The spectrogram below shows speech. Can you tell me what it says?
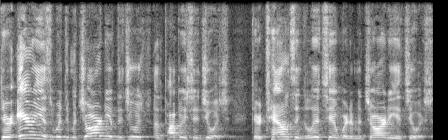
There are areas where the majority of the Jewish of the population is Jewish. There are towns in Galicia where the majority is Jewish.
